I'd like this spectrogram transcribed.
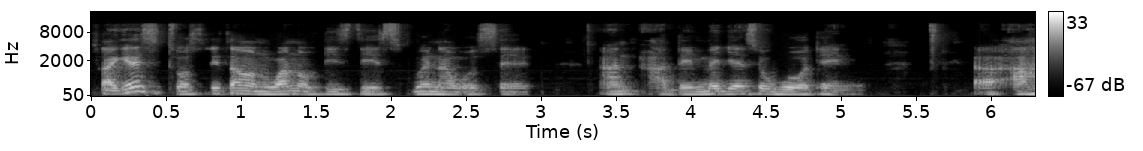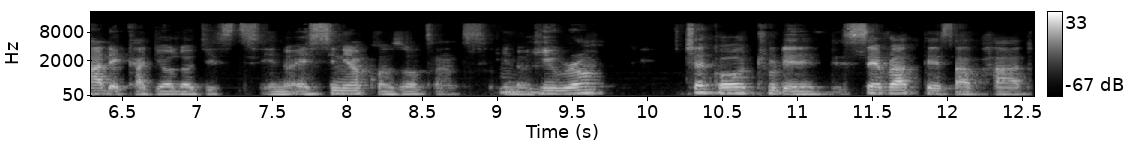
So I guess it was later on one of these days when I was uh, and at the emergency ward and uh, I had a cardiologist, you know, a senior consultant, you know, Mhm. he run, check all through the, the several tests I've had.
